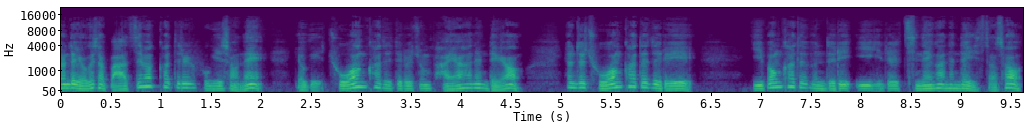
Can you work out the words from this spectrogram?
그런데 여기서 마지막 카드를 보기 전에 여기 조언 카드들을 좀 봐야 하는데요. 현재 조언 카드들이 2번 카드 분들이 이 일을 진행하는 데 있어서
